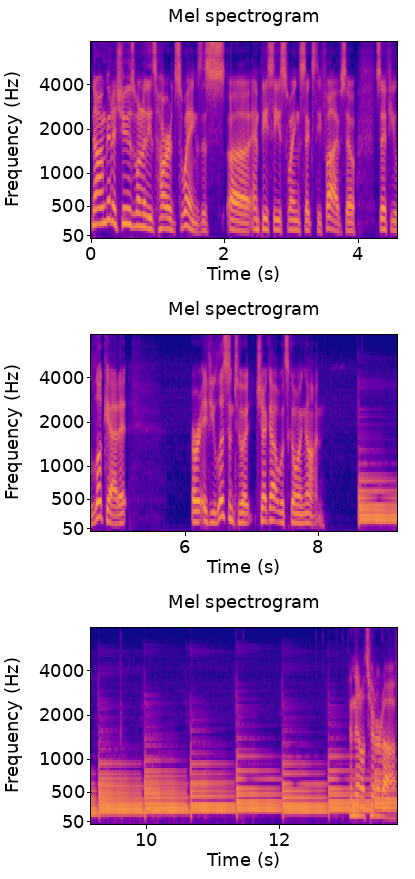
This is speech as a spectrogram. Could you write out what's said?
Now I'm going to choose one of these hard swings, this uh, MPC Swing 65. So, so if you look at it, or if you listen to it, check out what's going on. And then I'll turn it off.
